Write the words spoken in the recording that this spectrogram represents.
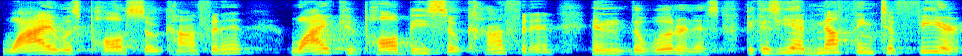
Why was Paul so confident? Why could Paul be so confident in the wilderness? Because he had nothing to fear.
